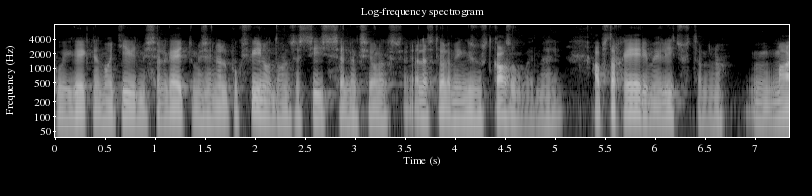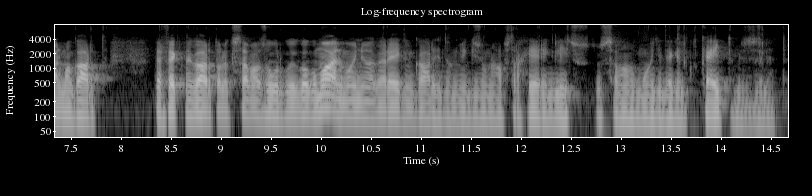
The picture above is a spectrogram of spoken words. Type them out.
kui kõik need motiivid, mis selle käitumiseni lõpuks viinud on, sest siis selleks ei oleks, sellest ei ole mingisugust kasu, et me abstraheerime ja lihtsustame, noh, maailmakaart, perfektne kaart oleks sama suur kui kogu maailm, on ju, aga reeglikaardid on mingisugune abstraheering, lihtsustus samamoodi tegelikult käitumise seletamine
